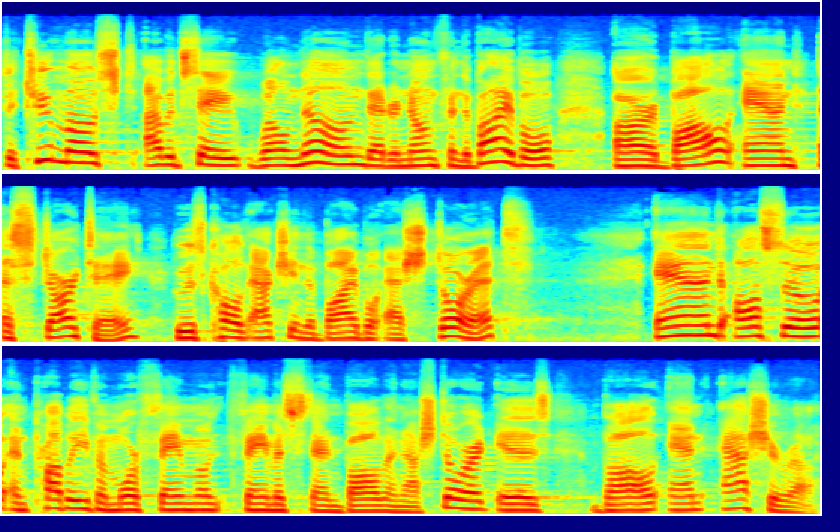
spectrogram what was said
The two most, I would say, well known that are known from the Bible are Baal and Astarte, who is called actually in the Bible Ashtoreth. And also, and probably even more fam- famous than Baal and Ashtoreth, is Baal and Asherah,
